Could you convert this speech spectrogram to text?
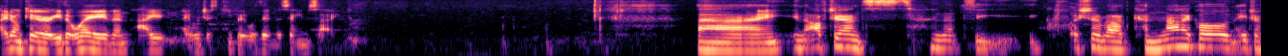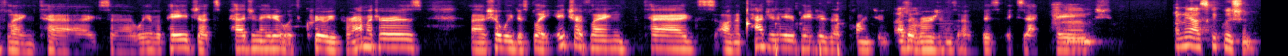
I don't care either way, then I, I would just keep it within the same site. Uh, in off chance, let's see, question about canonical and hreflang tags. Uh, we have a page that's paginated with query parameters. Uh, should we display hreflang tags on the paginated pages that point to other versions of this exact um, page? Um, can I ask a question?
